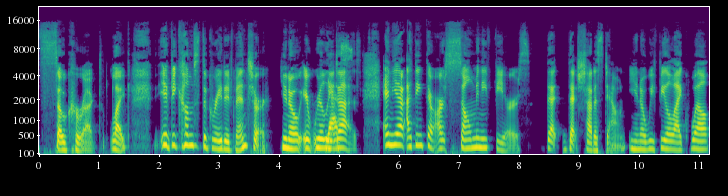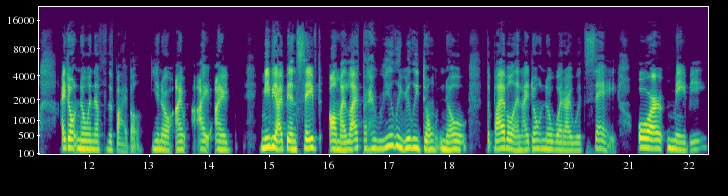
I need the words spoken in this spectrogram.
So correct. Like it becomes the great adventure. You know, it really yes. does. And yet I think there are so many fears that that shut us down. You know we feel like well i don't know enough of the bible. You know i i i maybe i've been saved all my life but i really really don't know the bible and i don't know what i would say. Or maybe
